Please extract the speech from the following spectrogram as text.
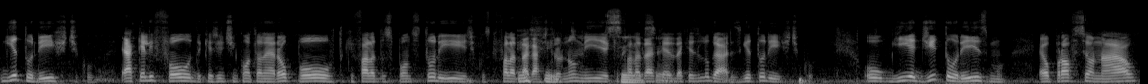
guia turístico é aquele folder que a gente encontra no aeroporto, que fala dos pontos turísticos, que fala da gastronomia, que Sim, fala daquele, daqueles lugares. Guia turístico. O guia de turismo é o profissional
